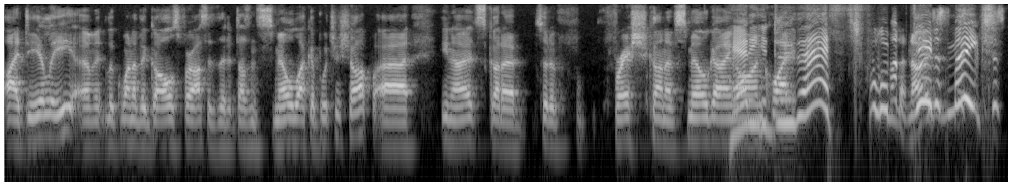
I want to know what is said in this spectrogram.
Ideally, I mean, look, one of the goals for us is that it doesn't smell like a butcher shop. Uh, you know, it's got a sort of fresh kind of smell going How on. How do you quite, do that? It's full of know, dead just- meat. just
